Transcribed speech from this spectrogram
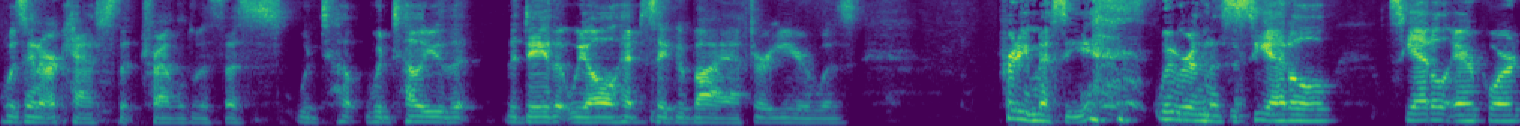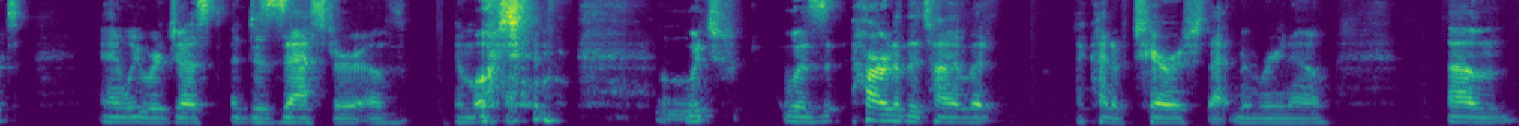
was in our cast that traveled with us would tell would tell you that the day that we all had to say goodbye after a year was pretty messy. we were in the Seattle Seattle airport, and we were just a disaster of emotion, oh. which was hard at the time, but I kind of cherish that memory now. Um,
